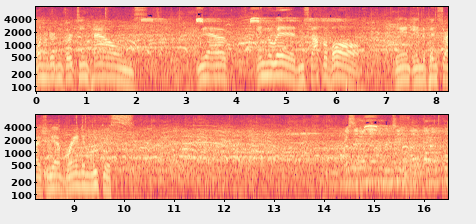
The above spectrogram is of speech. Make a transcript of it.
113 pounds. We have in the red, Moustapha Bal. And in the pinstripes, we have Bradon Lucas. Wrestling on number two, about 104,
